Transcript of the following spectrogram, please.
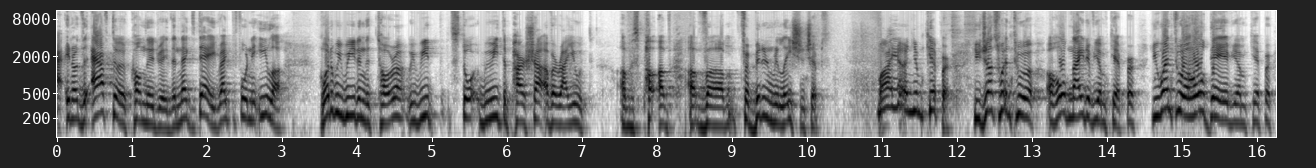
uh, you know, the, after Kol Nidre, the next day, right before Ne'ilah, what do we read in the Torah? We read, we read the Parsha of Arayut of, of, of um, forbidden relationships. Why on Yom Kippur? You just went through a, a, whole night of Yom Kippur. You went through a whole day of Yom Kippur.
